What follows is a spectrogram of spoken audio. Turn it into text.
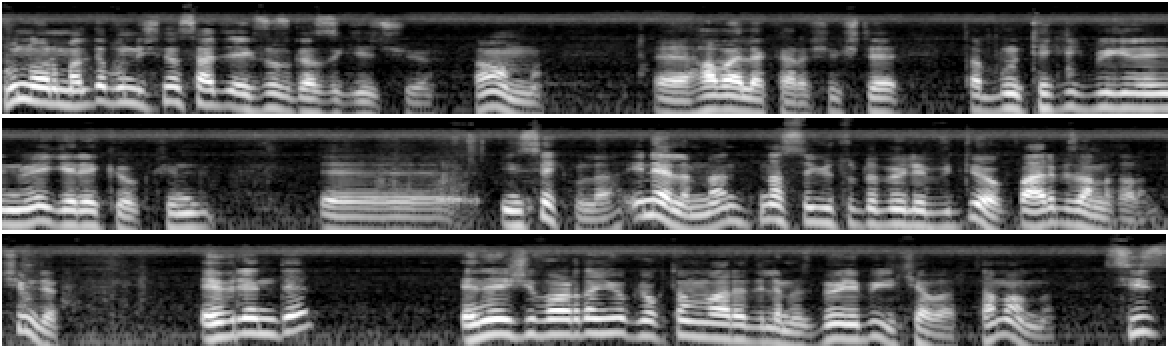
Bu normalde bunun içine sadece egzoz gazı geçiyor. Tamam mı? Ee, havayla karışık. İşte tabi bunun teknik bilgilerine inmeye gerek yok. Şimdi ee, insek mi la? İnelim lan. Nasıl YouTube'da böyle video yok. Bari biz anlatalım. Şimdi evrende enerji vardan yok yoktan var edilemez. Böyle bir ilke var. Tamam mı? Siz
